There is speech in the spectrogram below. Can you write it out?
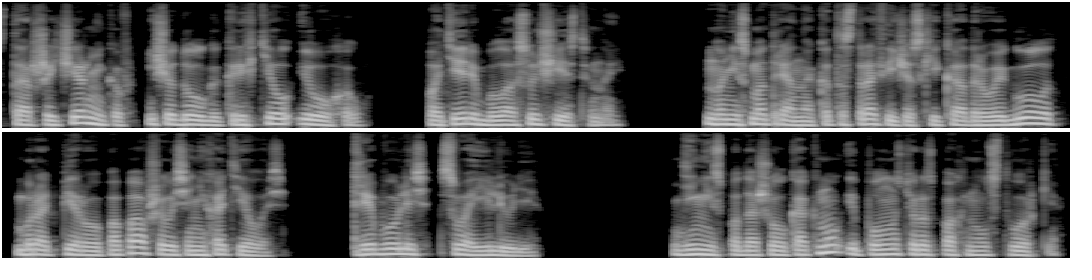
старший Черников еще долго кряхтел и охал. Потеря была существенной. Но несмотря на катастрофический кадровый голод, брать первого попавшегося не хотелось. Требовались свои люди. Денис подошел к окну и полностью распахнул створки.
